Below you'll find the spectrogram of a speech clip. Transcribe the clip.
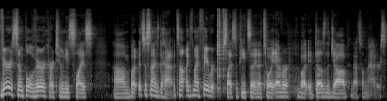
Very simple, very cartoony slice, um, but it's just nice to have. It's not like my favorite slice of pizza in a toy ever, but it does the job, and that's what matters.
